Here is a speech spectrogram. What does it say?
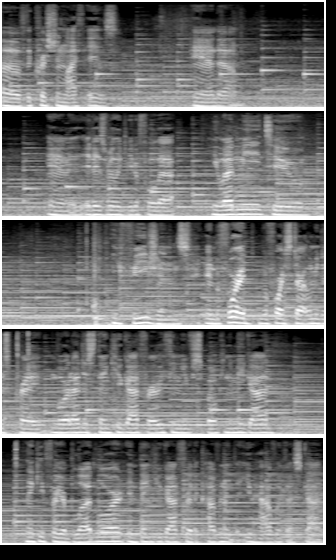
of the Christian life is. And um, and it, it is really beautiful that he led me to Ephesians. And before I before I start, let me just pray. Lord, I just thank you, God, for everything you've spoken to me, God. Thank you for your blood, Lord, and thank you, God, for the covenant that you have with us, God,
